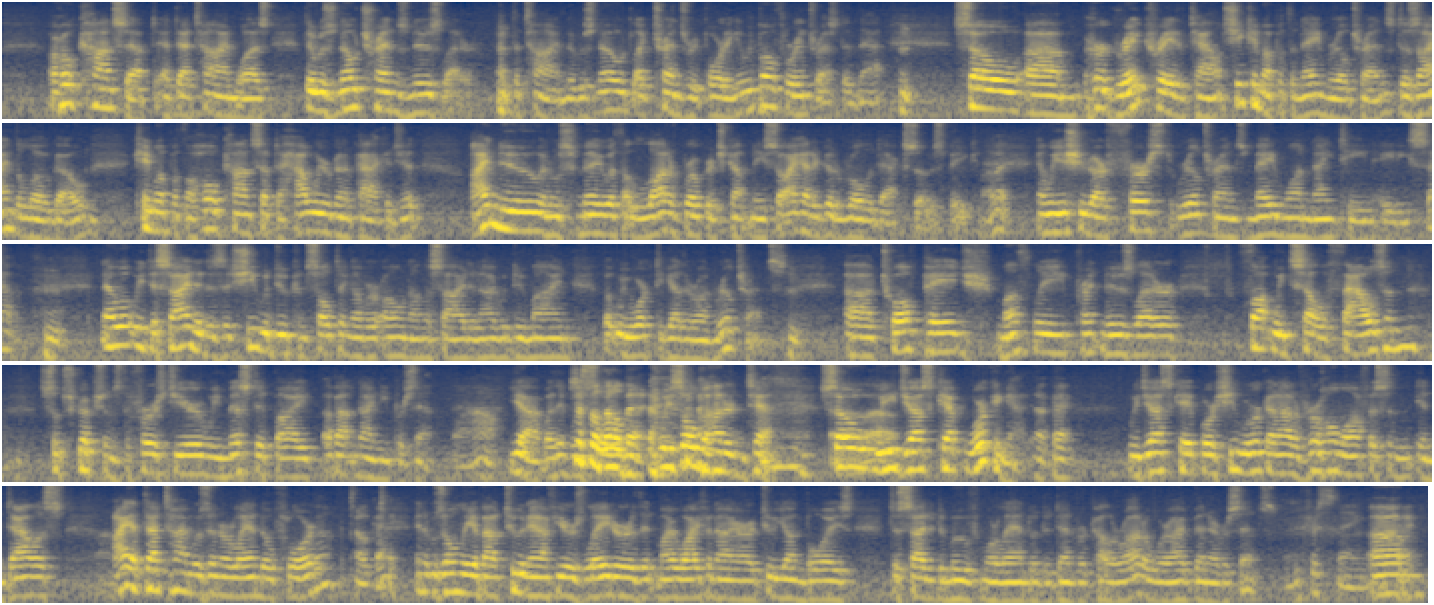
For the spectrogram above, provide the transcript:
our whole concept at that time was there was no trends newsletter at the time. There was no like trends reporting and we both were interested in that. Hmm. So um, her great creative talent, she came up with the name Real Trends, designed the logo, came up with the whole concept of how we were going to package it. I knew and was familiar with a lot of brokerage companies, so I had a good Rolodex, so to speak. Love it. And we issued our first Real Trends May 1, 1987. Hmm. Now, what we decided is that she would do consulting of her own on the side and I would do mine, but we worked together on Real Trends. Hmm. Uh, 12 page monthly print newsletter. Thought we'd sell a thousand subscriptions the first year. We missed it by about 90%. Wow. Yeah, I think we Just a little bit. we sold 110. So Oh, we just kept working at it. Okay. We just kept working. She working out of her home office in, in Dallas. I at that time was in Orlando, Florida, Okay. and it was only about two and a half years later that my wife and I, our two young boys, decided to move from Orlando to Denver, Colorado, where I've been ever since. Interesting. Okay. Um,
